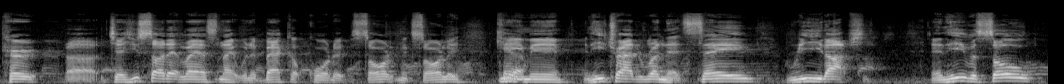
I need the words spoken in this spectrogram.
Kurt. Uh, Jess, you saw that last night when the backup quarter, Sor- McSorley, came Yeah. in and he tried to run that same read option. And he was so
